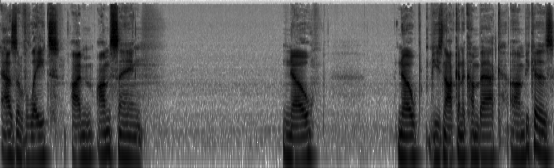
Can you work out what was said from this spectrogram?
as of late, I'm I'm saying no. No, he's not going to come back um, because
